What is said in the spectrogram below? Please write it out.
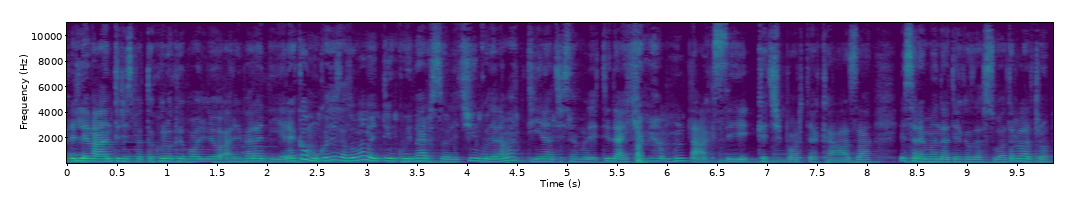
rilevanti rispetto a quello che voglio arrivare a dire. Comunque c'è stato un momento in cui verso le 5 della mattina ci siamo detti dai chiamiamo un taxi che ci porti a casa e saremmo andati a casa sua. Tra l'altro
